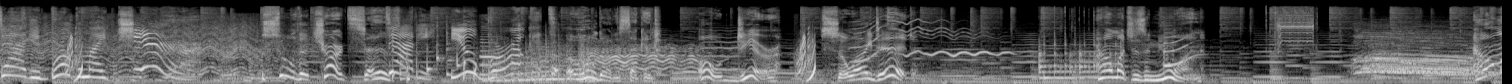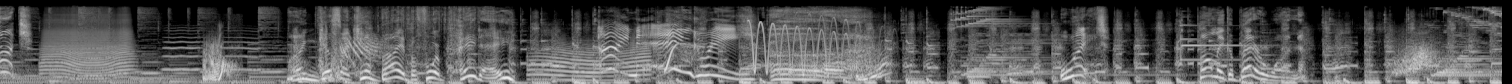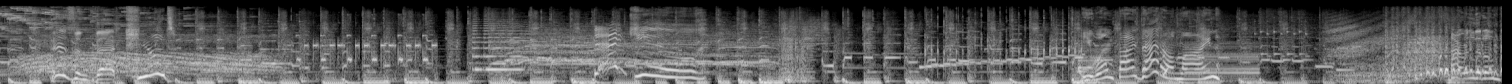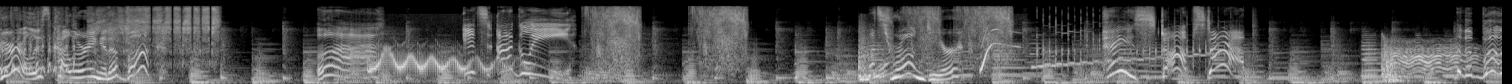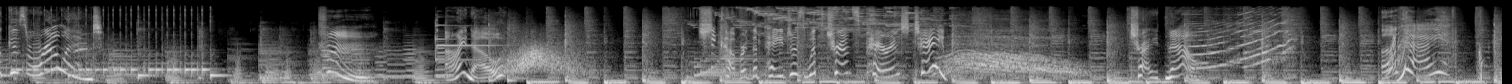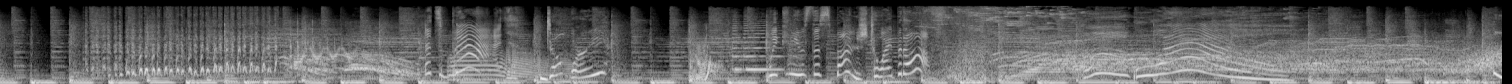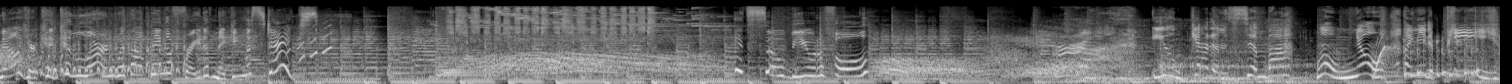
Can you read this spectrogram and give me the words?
Daddy broke my chair! So the chart says. Daddy, you broke it! Uh, hold on a second. Oh dear. So I did. How much is a new one? How much? I guess I can't buy it before payday. I'm angry! Wait! I'll make a better one. Isn't that cute? Thank you! You won't buy that online. Our little girl is coloring in a book. Ah, it's ugly! What's wrong, dear? Hey, stop, stop! The book is ruined! Hmm, I know. She covered the pages with transparent tape! Try it now. Okay. It's bad! Don't worry. We can use the sponge to wipe it off. Wow! Now your kid can learn without being afraid of making mistakes. It's so beautiful. You get him, Simba! Oh no! I need to pee!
